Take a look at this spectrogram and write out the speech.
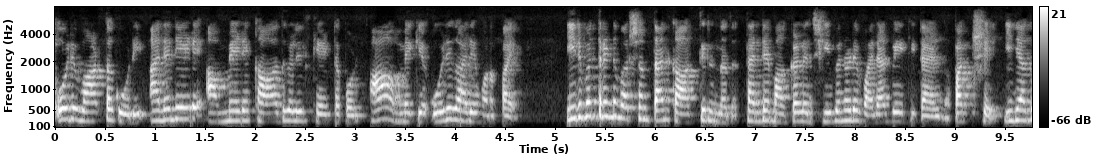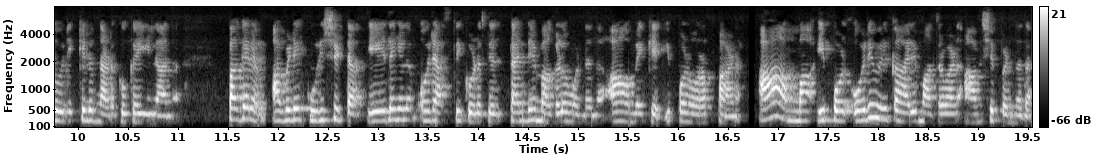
ഒരു വാർത്ത കൂടി അനന്യയുടെ അമ്മയുടെ കാതുകളിൽ കേട്ടപ്പോൾ ആ അമ്മയ്ക്ക് ഒരു കാര്യം ഉറപ്പായി. ഇരുപത്തിരണ്ട് വർഷം താൻ കാത്തിരുന്നത് തന്റെ മകളെ ജീവനോടെ വരാൻ വേണ്ടിയിട്ടായിരുന്നു. പക്ഷേ ഇനി അത് ഒരിക്കലും നടക്കുകയില്ലാന്ന്. പകരം അവിടെ കുഴിച്ചിട്ട ഏതെങ്കിലും ഒരു അസ്ഥികൂടത്തിൽ തന്റെ മകളും ഉണ്ടെന്ന് ആ അമ്മയ്ക്ക് ഇപ്പോൾ ഉറപ്പാണ്. ആ അമ്മ ഇപ്പോൾ ഒരേ ഒരു കാര്യം മാത്രമാണ് ആവശ്യപ്പെടുന്നത്.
